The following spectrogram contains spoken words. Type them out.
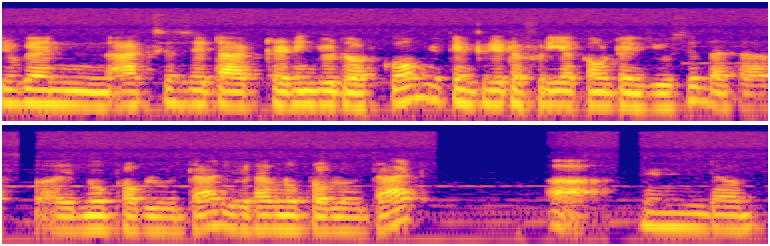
you can access it at tradingview.com you can create a free account and use it. That has uh, no problem with that. You will have no problem with that. Uh, and um,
